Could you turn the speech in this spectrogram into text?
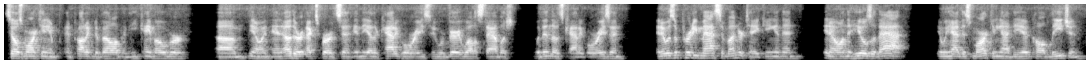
sales, marketing, and, and, product development. He came over. Um, you know, and, and other experts in, in the other categories who were very well established within those categories, and and it was a pretty massive undertaking. And then, you know, on the heels of that, you know, we had this marketing idea called Legion.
